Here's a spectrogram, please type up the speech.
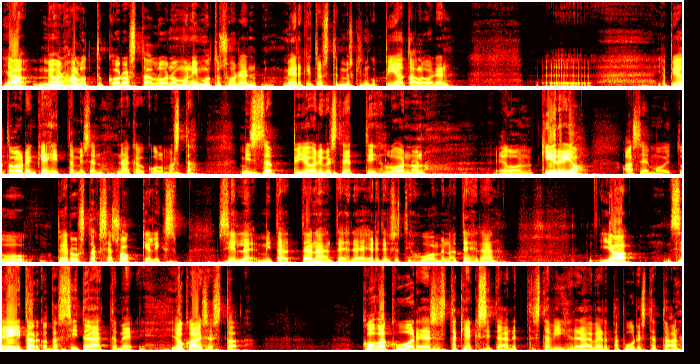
Ja me on haluttu korostaa luonnon monimuotoisuuden merkitystä myöskin niin biotalouden ja biotalouden kehittämisen näkökulmasta, missä biodiversiteetti, luonnon elon kirjo asemoituu perustaksi ja sokkeliksi sille, mitä tänään tehdään ja erityisesti huomenna tehdään. Ja se ei tarkoita sitä, että me jokaisesta kovakuoreisesta keksitään, että sitä vihreää verta puristetaan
